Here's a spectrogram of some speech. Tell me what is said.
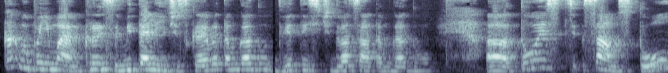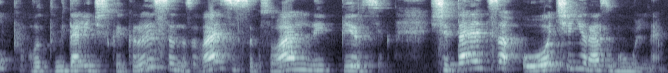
как мы понимаем крыса металлическая в этом году 2020 году? А, то есть сам столб вот металлической крысы называется сексуальный персик. Считается очень разгульным.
